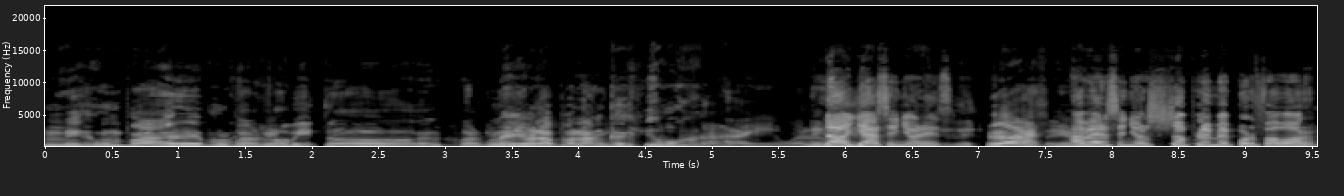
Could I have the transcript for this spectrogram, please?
Mi compadre, porque ¿Cuál globito? ¿Cuál globito? me dio la palanca equivocada. No, ya, señores. ¿Eh? A ver, señor, sópleme, por favor.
